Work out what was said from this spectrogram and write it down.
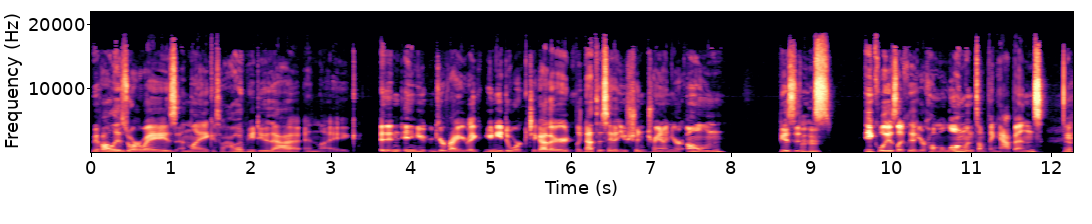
We have all these doorways, and like, so how would we do that? And like, and, and you, you're right, like, you need to work together. Like, not to say that you shouldn't train on your own, because it's mm-hmm. equally as likely that you're home alone when something happens. Yeah.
